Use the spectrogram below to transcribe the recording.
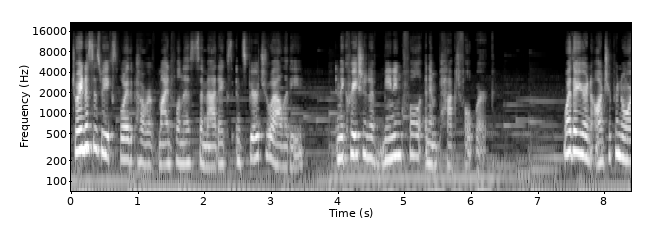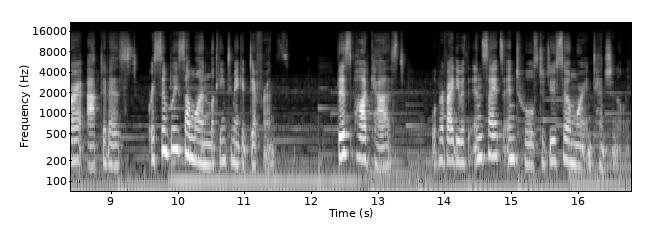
Join us as we explore the power of mindfulness, somatics, and spirituality in the creation of meaningful and impactful work. Whether you're an entrepreneur, activist, or simply someone looking to make a difference, this podcast will provide you with insights and tools to do so more intentionally.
